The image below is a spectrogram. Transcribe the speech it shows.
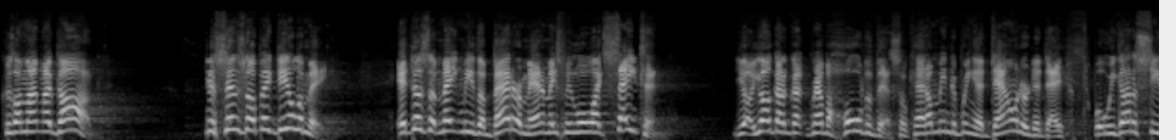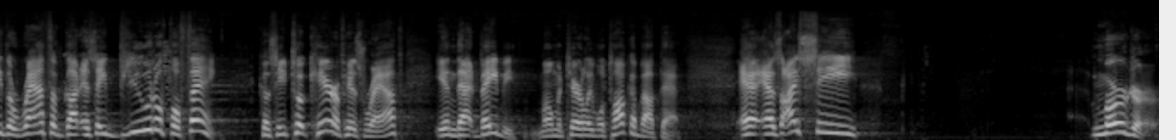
Because I'm like my dog. You know, sin's no big deal to me. It doesn't make me the better man, it makes me look like Satan. Y'all, y'all got to grab a hold of this, okay? I don't mean to bring a downer today, but we got to see the wrath of God as a beautiful thing because He took care of His wrath in that baby. Momentarily, we'll talk about that. As I see murder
